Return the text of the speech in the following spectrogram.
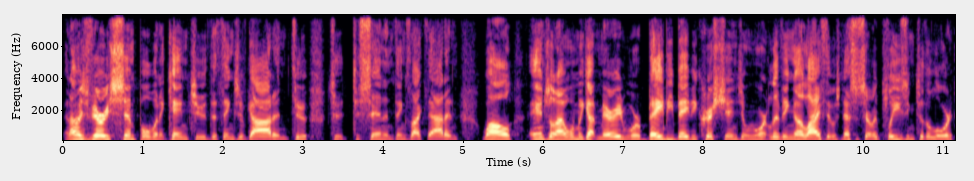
And I was very simple when it came to the things of God and to, to, to sin and things like that. And while Angela and I, when we got married, were baby, baby Christians and we weren't living a life that was necessarily pleasing to the Lord,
